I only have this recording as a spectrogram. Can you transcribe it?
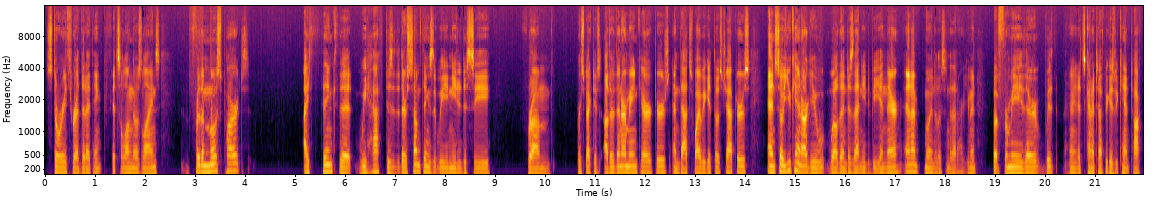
story thread that I think fits along those lines. For the most part, think that we have to there's some things that we needed to see from perspectives other than our main characters and that's why we get those chapters. And so you can't argue, well then does that need to be in there? And I'm willing to listen to that argument. But for me there with I mean, it's kind of tough because we can't talk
